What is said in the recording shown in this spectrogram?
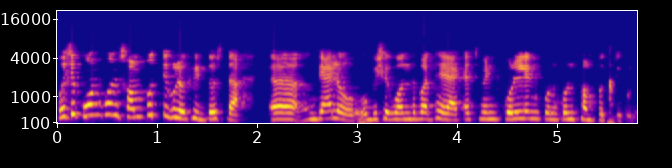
বলছে কোন কোন সম্পত্তিগুলো আহ, গেল অভিষেক বন্দ্যোপাধ্যায়ের অ্যাটাচমেন্ট করলেন কোন কোন সম্পত্তিগুলো?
